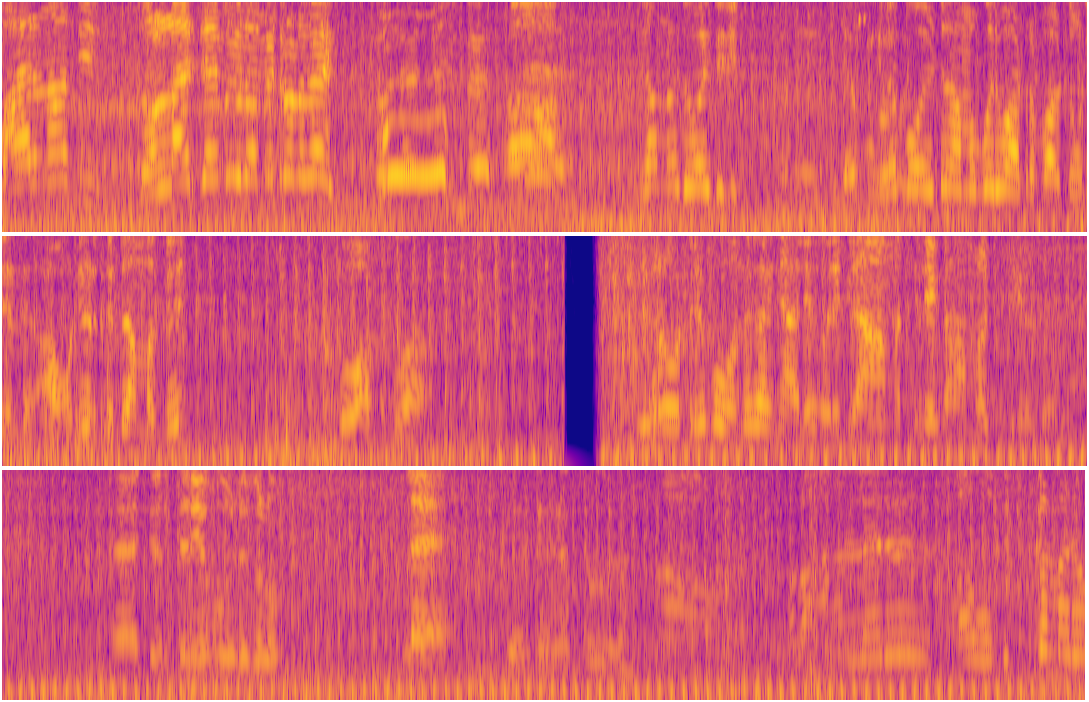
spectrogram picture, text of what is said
വാരണാസി തൊള്ളായിരത്തി അമ്പത് കിലോമീറ്റർ ഉള്ളു ഗൈസ് ആ ഇത് നമ്മൾ ഇതുപോലെ തിരി അതെ ഇതിലെ പോയിട്ട് നമുക്ക് ഒരു വാട്ടർ ഫാൾസ് കൂടി ഉണ്ട്. അതുകൊണ്ട് എടുത്തിട്ട് നമുക്ക് പോവാം. പോവാം. ഈ റോട്ടിൽ പോന്നു കഴിഞ്ഞാൽ ഒരു ഗ്രാമത്തിലേക്കാണ് നമ്മൾ എത്തിയത് കേട്ടോ. ചെറിയ ചെറിയ വീടുകളും അല്ലേ? ചെറിയ ചെറിയ ഒക്കെ വീടാണ്. ആ, അപ്പൊ അങ്ങനെ നല്ലൊരു ഒതുക്കുള്ളൊരു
